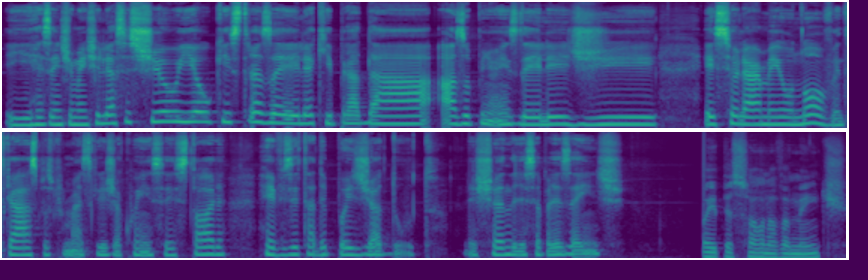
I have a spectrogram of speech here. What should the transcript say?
E recentemente ele assistiu e eu quis trazer ele aqui para dar as opiniões dele de esse olhar meio novo, entre aspas, por mais que ele já conheça a história, revisitar depois de adulto. Alexandre, se apresente. Oi, pessoal, novamente.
